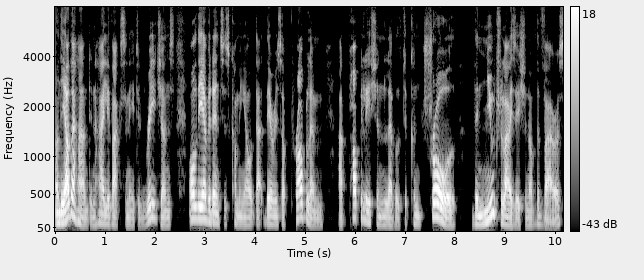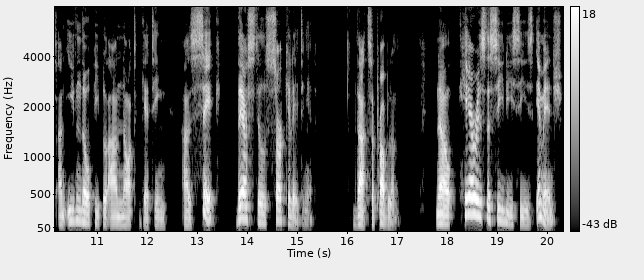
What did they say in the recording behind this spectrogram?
On the other hand, in highly vaccinated regions, all the evidence is coming out that there is a problem at population level to control the neutralization of the virus. And even though people are not getting as sick, they are still circulating it. That's a problem. Now, here is the CDC's image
